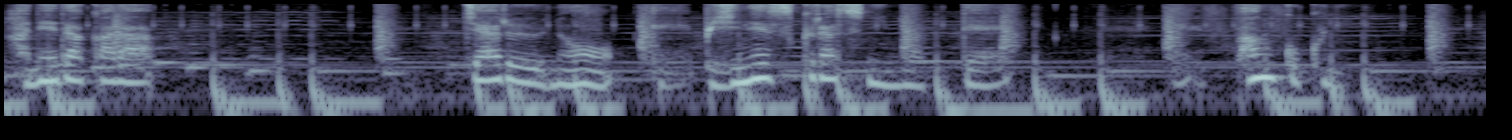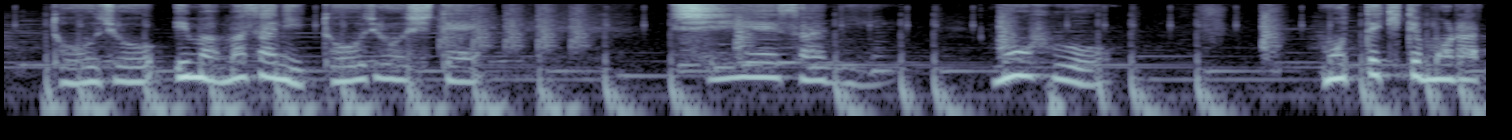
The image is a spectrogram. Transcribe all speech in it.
羽田から JAL の、ビジネスクラスに乗って、え、バンコクに登場今まさに登場して CA さんに毛布を持ってきてもらっ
